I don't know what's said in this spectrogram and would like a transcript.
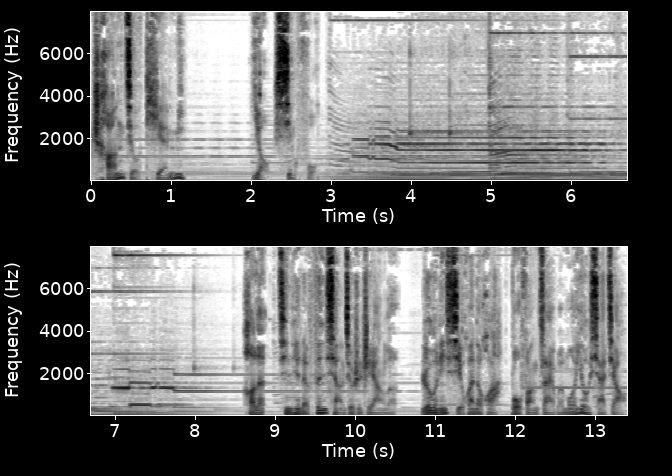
长久甜蜜，又幸福。好了，今天的分享就是这样了。如果您喜欢的话，不妨在文末右下角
